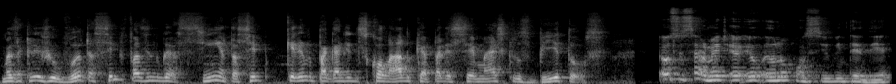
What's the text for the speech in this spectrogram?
Mas aquele Gilvan tá sempre fazendo gracinha, tá sempre querendo pagar de descolado, quer aparecer mais que os Beatles. Eu, sinceramente, eu, eu não consigo entender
